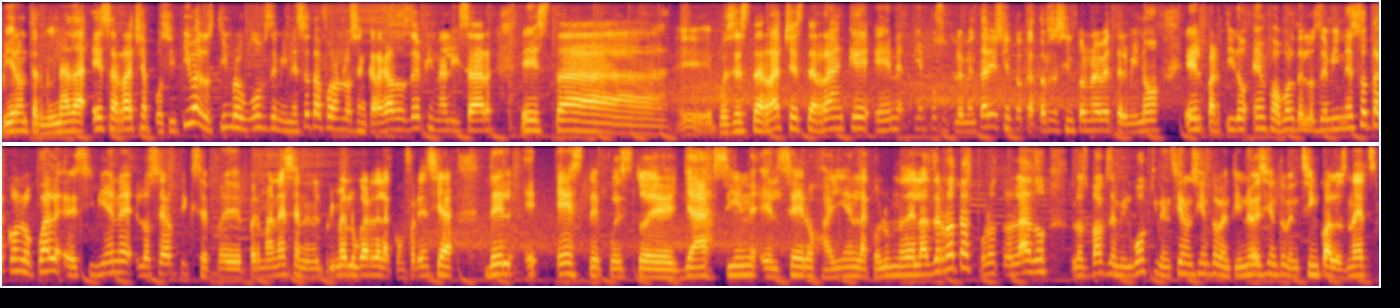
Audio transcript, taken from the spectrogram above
vieron terminada esa racha positiva. Los Timberwolves de Minnesota fueron los encargados de finalizar esta, eh, pues esta racha, este arranque en tiempo suplementario. 114-109 terminó el partido en favor de los de Minnesota, con lo cual, eh, si bien los Celtics se, eh, permanecen en el primer lugar de la conferencia del eh, este, puesto eh, ya sin el cero ahí en la columna de las derrotas. Por otro lado, los Bucks de Milwaukee vencieron 129-125 a los Nets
